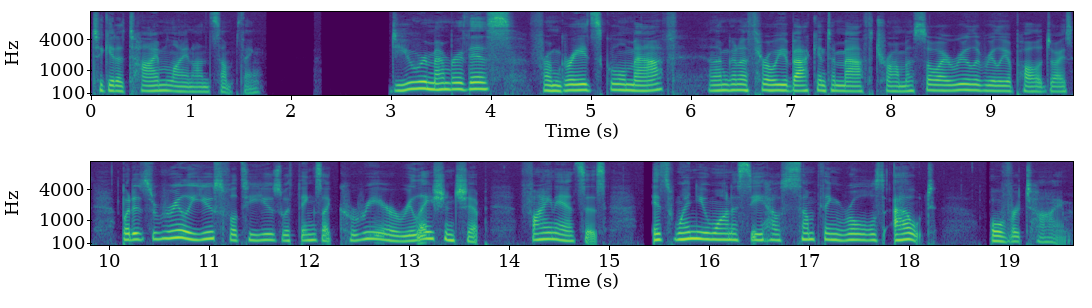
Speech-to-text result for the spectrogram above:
to get a timeline on something. Do you remember this from grade school math? And I'm going to throw you back into math trauma, so I really, really apologize. But it's really useful to use with things like career, relationship, finances. It's when you want to see how something rolls out over time.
